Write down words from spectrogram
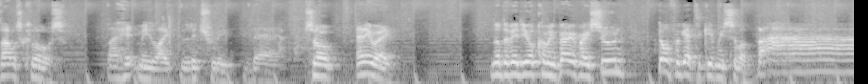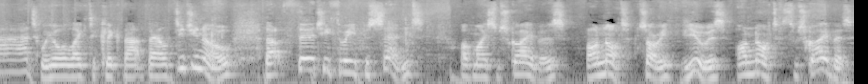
that was close. That hit me like literally there. So anyway, another video coming very, very soon. Don't forget to give me some of that. We all like to click that bell. Did you know that 33% of my subscribers are not, sorry, viewers are not subscribers?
